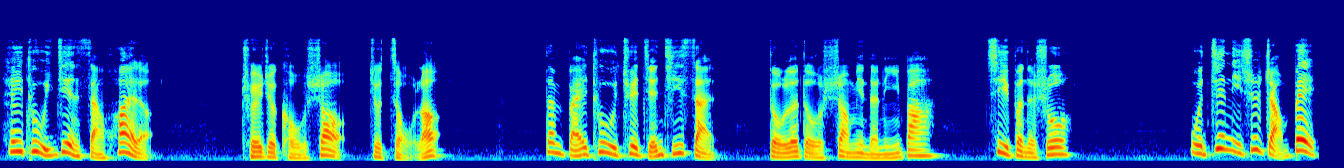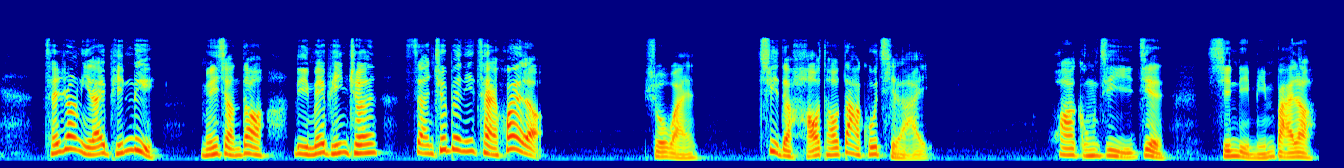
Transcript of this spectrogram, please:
黑兔一见伞坏了，吹着口哨就走了。但白兔却捡起伞，抖了抖上面的泥巴，气愤地说。我见你是长辈，才让你来评理，没想到理没评成，伞却被你踩坏了。说完，气得嚎啕大哭起来。花公鸡一见，心里明白了，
